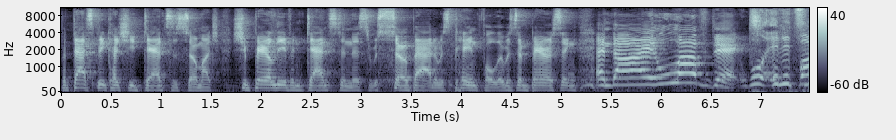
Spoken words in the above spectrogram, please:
but that's because she dances so much. She barely even danced in this. It was so bad. It was painful. It was embarrassing, and I loved it. Well, and it's Fuck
